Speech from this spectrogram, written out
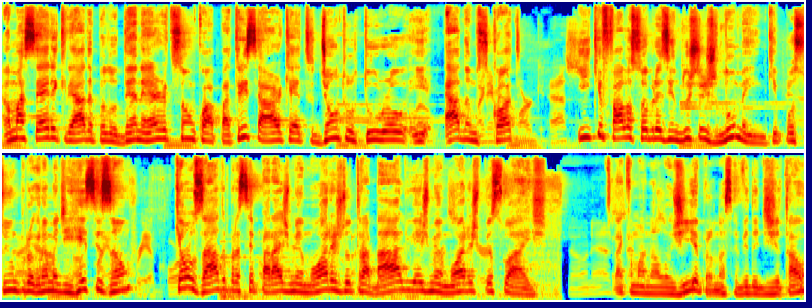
é uma série criada pelo Dan Erickson com a Patricia Arquette, John Turturro e Adam Scott e que fala sobre as indústrias Lumen, que possuem um programa de rescisão que é usado para separar as memórias do trabalho e as memórias pessoais. Será que é uma analogia para a nossa vida digital?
